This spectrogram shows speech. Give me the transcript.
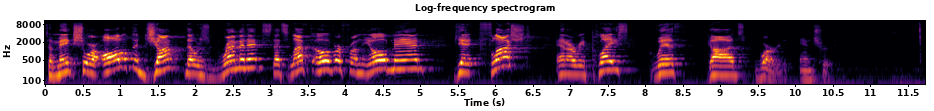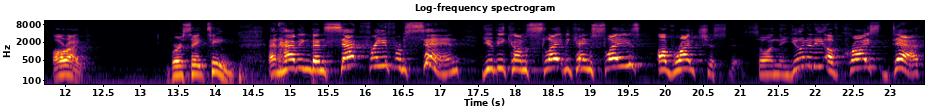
to make sure all of the junk, those remnants that's left over from the old man, get flushed and are replaced with God's word and truth. All right. Verse 18. And having been set free from sin, you become became slaves of righteousness. So in the unity of Christ's death,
